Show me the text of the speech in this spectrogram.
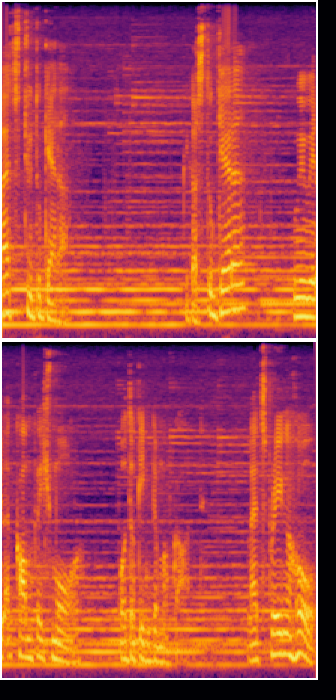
Let's do together because together we will accomplish more for the kingdom of God. Let's bring a hope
